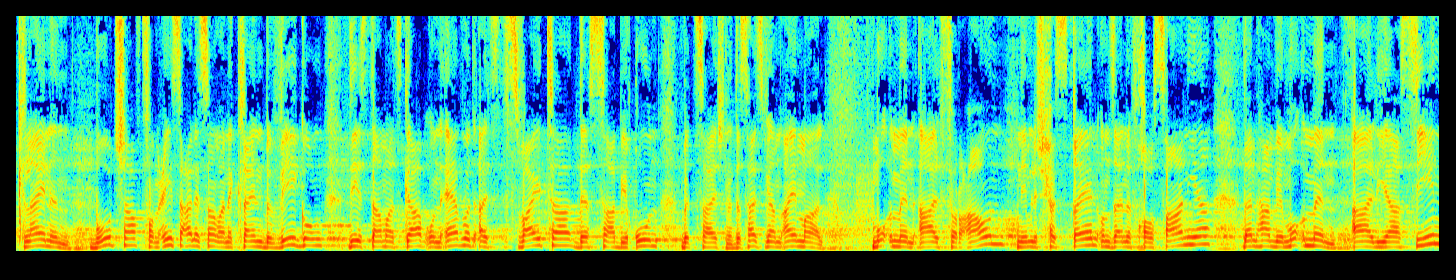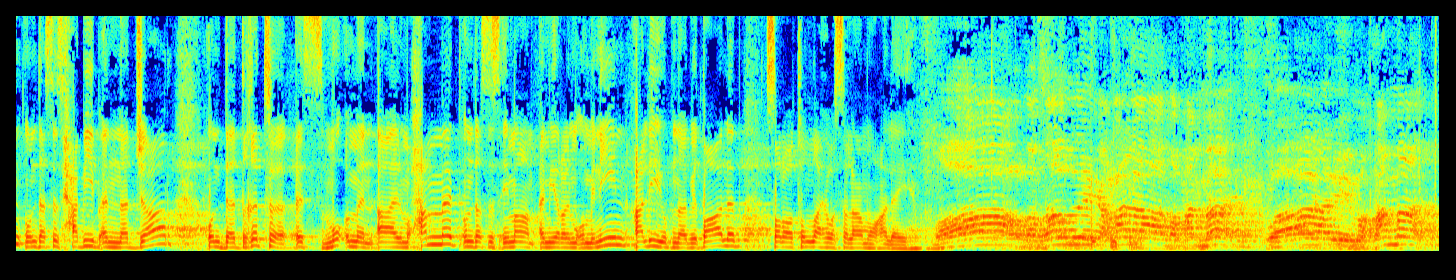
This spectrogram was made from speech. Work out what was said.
kleinen Botschaft von Isa a.s., einer kleinen Bewegung, die es damals gab. Und er wird als Zweiter der Sabirun bezeichnet. Das heißt, wir haben einmal Mu'min al-Fir'aun, nämlich Hisqel und seine Frau Sania. Dann haben wir Mu'min al-Yasin und das ist Habib al-Najjar. Und und der dritte ist Mu'min al-Muhammad und das ist Imam Amir al-Mu'minin Ali ibn Abi Talib salatullahi wa salamu alayhi. wa salli ala Muhammad wa ali Muhammad.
